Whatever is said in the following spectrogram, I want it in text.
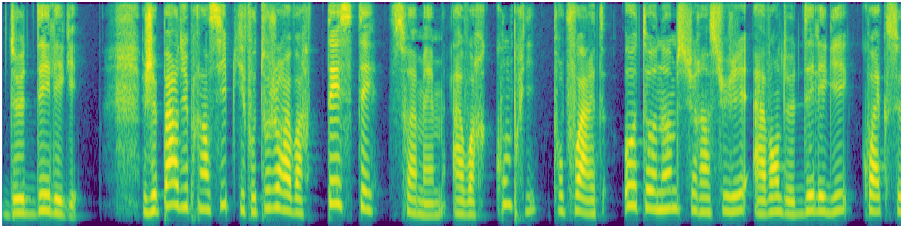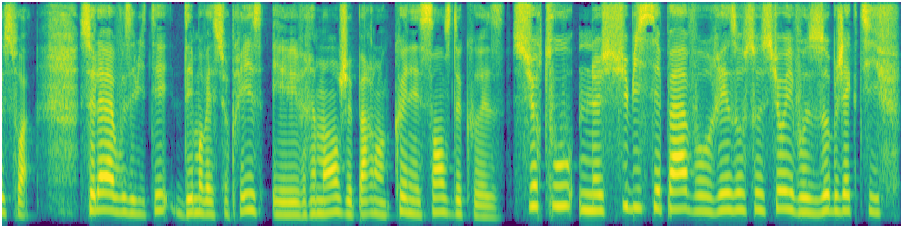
de déléguer. Je pars du principe qu'il faut toujours avoir testé soi-même, avoir compris pour pouvoir être autonome sur un sujet avant de déléguer quoi que ce soit. Cela va vous éviter des mauvaises surprises et vraiment, je parle en connaissance de cause. Surtout, ne subissez pas vos réseaux sociaux et vos objectifs.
